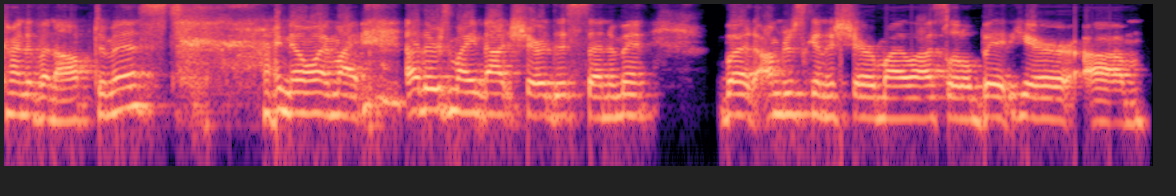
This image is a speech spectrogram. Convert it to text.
kind of an optimist. I know I might others might not share this sentiment, but I'm just going to share my last little bit here. Um,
